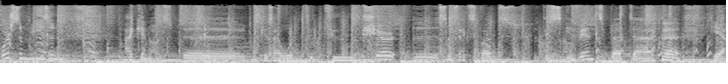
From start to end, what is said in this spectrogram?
for some reason I cannot uh, because I wanted to share uh, some facts about this event. But uh, yeah,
